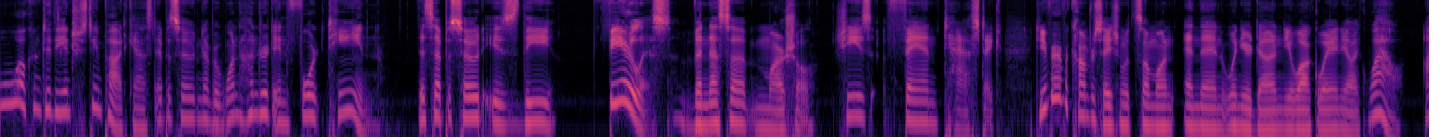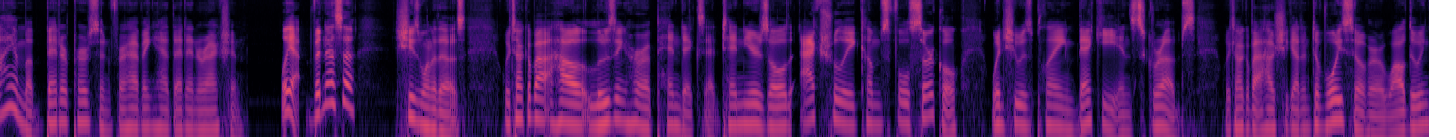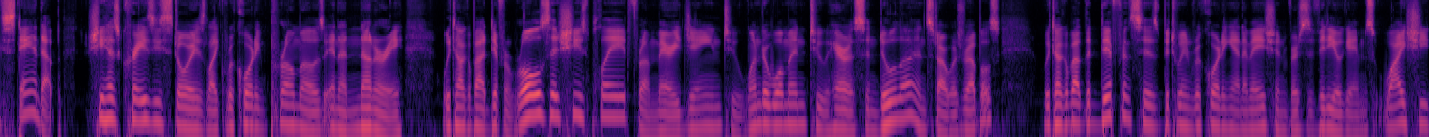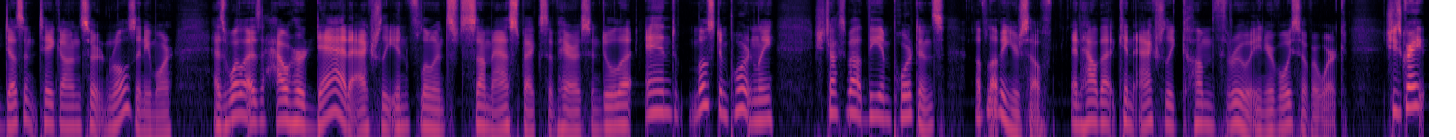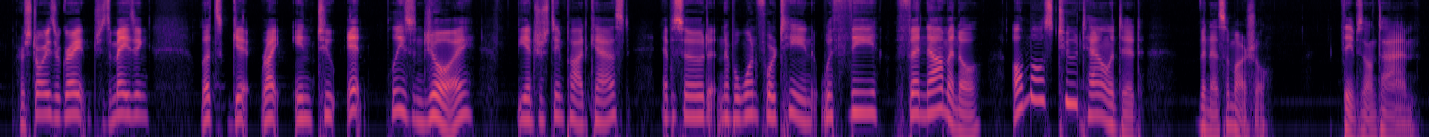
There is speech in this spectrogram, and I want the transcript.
Welcome to the Interesting Podcast, episode number 114. This episode is the fearless Vanessa Marshall. She's fantastic. Do you ever have a conversation with someone and then when you're done, you walk away and you're like, wow, I am a better person for having had that interaction? Well, yeah, Vanessa She's one of those. We talk about how losing her appendix at 10 years old actually comes full circle when she was playing Becky in Scrubs. We talk about how she got into voiceover while doing stand up. She has crazy stories like recording promos in a nunnery. We talk about different roles that she's played, from Mary Jane to Wonder Woman to Hera Syndulla in Star Wars Rebels. We talk about the differences between recording animation versus video games, why she doesn't take on certain roles anymore, as well as how her dad actually influenced some aspects of Hera Syndulla, and most importantly, she talks about the importance of loving yourself and how that can actually come through in your voiceover work. She's great, her stories are great, she's amazing. Let's get right into it. Please enjoy the interesting podcast, episode number 114, with the phenomenal, almost too talented Vanessa Marshall. Theme song time.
